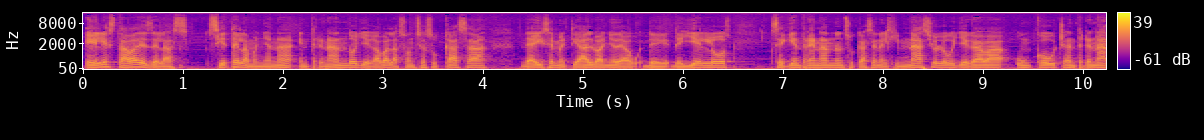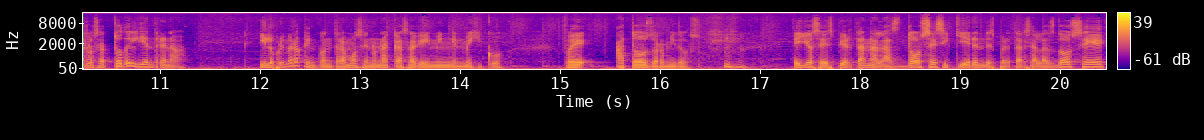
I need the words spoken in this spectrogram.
él estaba desde las 7 de la mañana entrenando, llegaba a las 11 a su casa, de ahí se metía al baño de, de hielos, seguía entrenando en su casa en el gimnasio, luego llegaba un coach a entrenarlo, o sea, todo el día entrenaba. Y lo primero que encontramos en una casa gaming en México fue a todos dormidos. Ellos se despiertan a las 12 si quieren despertarse a las 12,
